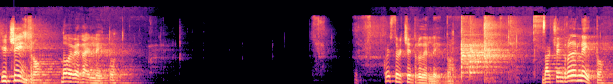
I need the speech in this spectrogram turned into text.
il centro dove verrà il letto Questo è il centro del letto. Dal centro del letto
